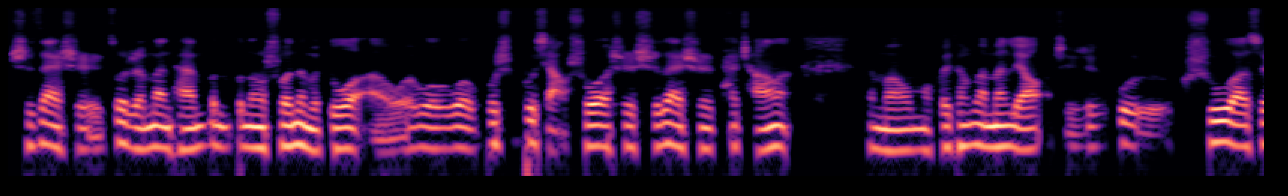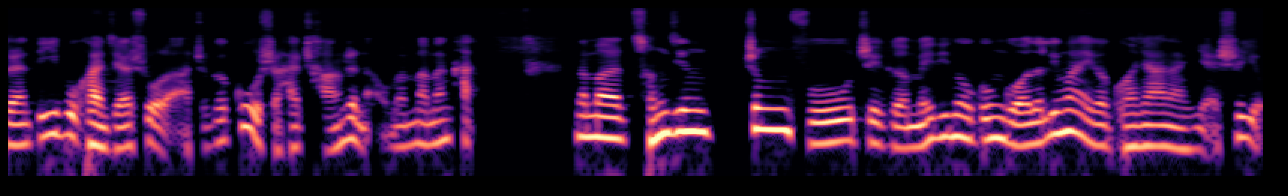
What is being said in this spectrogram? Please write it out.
实在是作者漫谈，不不能说那么多啊。我我我不是不想说，是实在是太长了。那么我们回头慢慢聊。这这个故书啊，虽然第一部快结束了，整个故事还长着呢，我们慢慢看。那么曾经征服这个梅迪诺公国的另外一个国家呢，也是有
